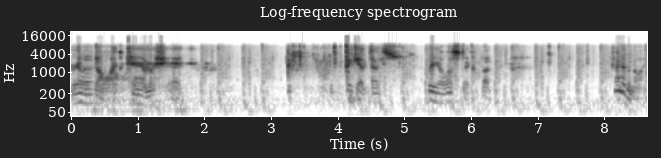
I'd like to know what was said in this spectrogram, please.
Really don't like the camera shake. I get that's realistic, but kind of annoying.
